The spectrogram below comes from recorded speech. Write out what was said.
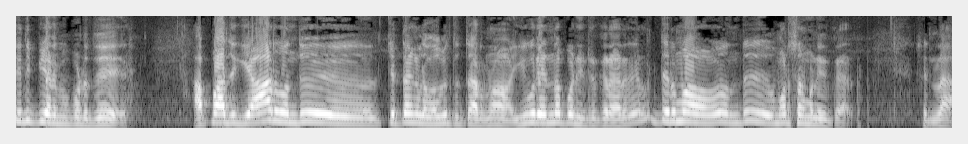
திருப்பி அனுப்பப்படுது. அப்போ அதுக்கு யார் வந்து திட்டங்களை வகுத்து தரணும்? இவர் என்ன பண்ணிட்டு இருக்கிறாரு? திரும்ப வந்து விமர்சனம் பண்ணியிருக்காரு. சரிங்களா?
